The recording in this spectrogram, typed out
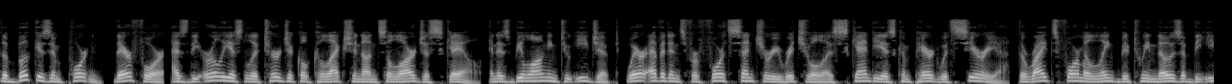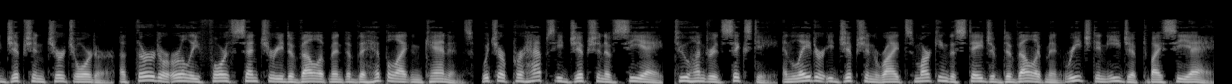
The book is important, therefore, as the earliest liturgical collection on so large a scale, and as belonging to Egypt, where evidence for 4th-century ritual is scanty as compared with Syria. The rites form a link between those of the Egyptian church order, a 3rd or early 4th-century development of the Hippolytan canons, which are perhaps Egyptian of ca. 260, and later Egyptian rites marking the stage of development reached in Egypt by ca.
